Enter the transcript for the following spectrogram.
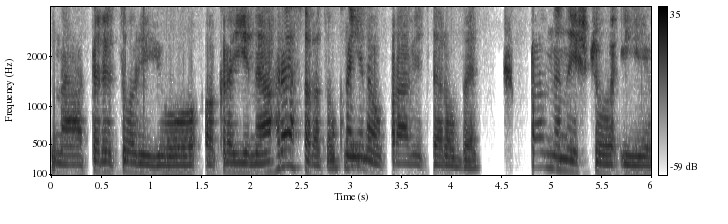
на територію країни-агресора, то Україна вправі це робити. Впевнений, що і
